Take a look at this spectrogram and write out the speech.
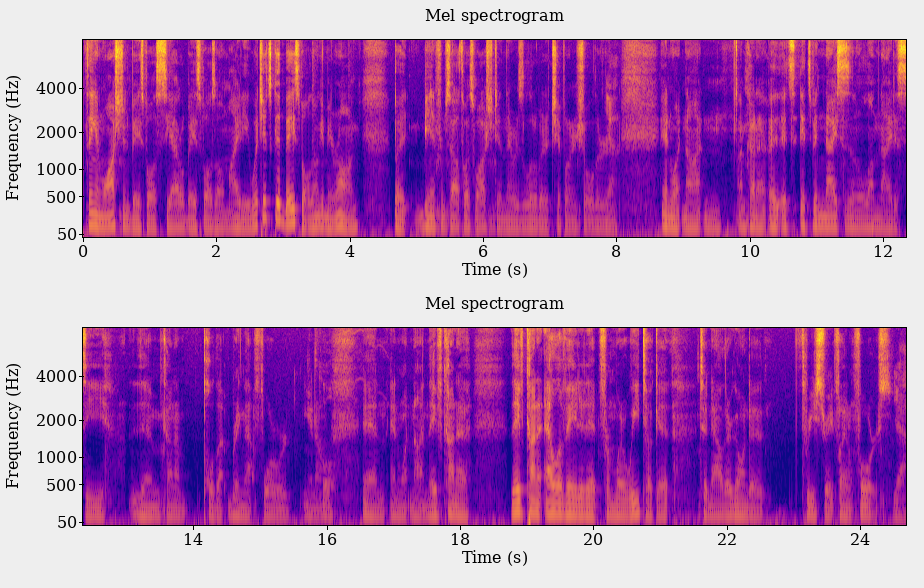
thing in Washington baseball. Is Seattle baseball is almighty, which it's good baseball. Don't get me wrong, but being from Southwest Washington, there was a little bit of chip on your shoulder Yeah. and, and whatnot. And I'm kind of it's it's been nice as an alumni to see them kind of pull that bring that forward, you know, Cool. and and whatnot. And they've kind of they've kind of elevated it from where we took it to now they're going to three straight Final Fours. Yeah,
